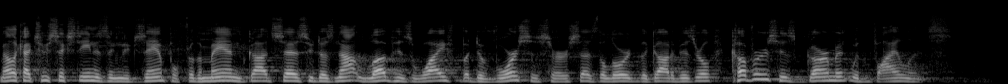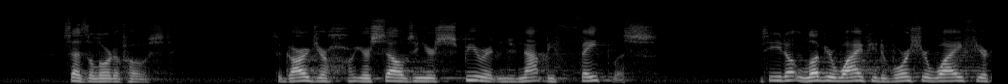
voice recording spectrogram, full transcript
Malachi 2:16 is an example for the man God says who does not love his wife but divorces her says the Lord the God of Israel covers his garment with violence says the Lord of hosts. So guard your, yourselves in your spirit and do not be faithless. You see, you don't love your wife, you divorce your wife, you're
